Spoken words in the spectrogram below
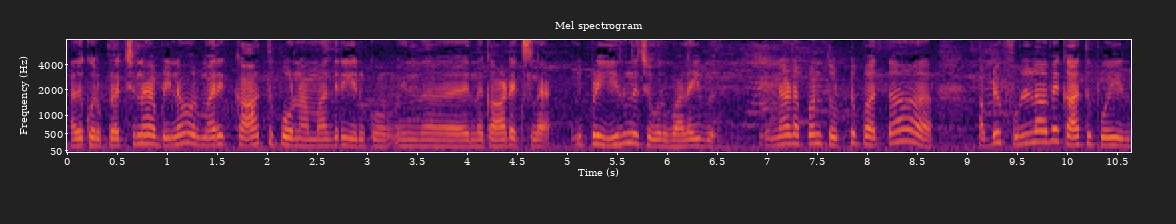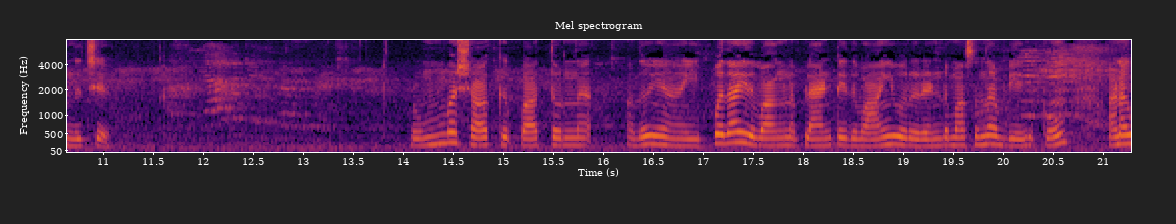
அதுக்கு ஒரு பிரச்சனை அப்படின்னா ஒரு மாதிரி காற்று போன மாதிரி இருக்கும் இந்த இந்த காடெக்ஸில். இப்படி இருந்துச்சு ஒரு வளைவு. என்னடப்பான்னு தொட்டு பார்த்தா அப்படியே ஃபுல்லாகவே காற்று போய் இருந்துச்சு ரொம்ப ஷாக்கு பார்த்தோன்னே. அதுவும் இப்போ தான் இது வாங்கின பிளான்ட்டு இது வாங்கி ஒரு ரெண்டு மாதம்தான் அப்படி இருக்கும். ஆனால்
